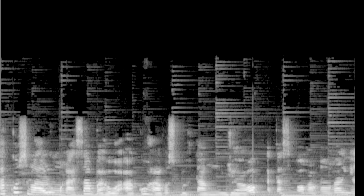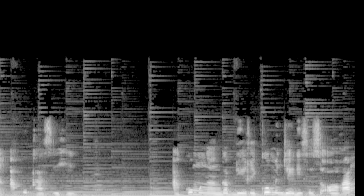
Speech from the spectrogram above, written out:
aku selalu merasa bahwa aku harus bertanggung jawab atas orang-orang yang aku kasihi. Aku menganggap diriku menjadi seseorang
